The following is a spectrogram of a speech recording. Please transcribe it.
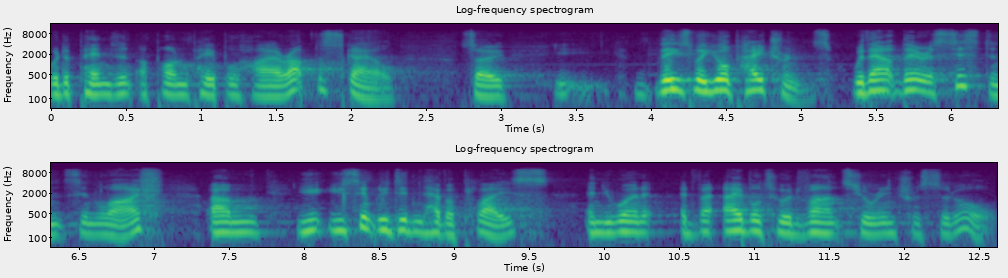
were dependent upon people higher up the scale. So, these were your patrons. Without their assistance in life, um, you, you simply didn't have a place and you weren't adva- able to advance your interests at all.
